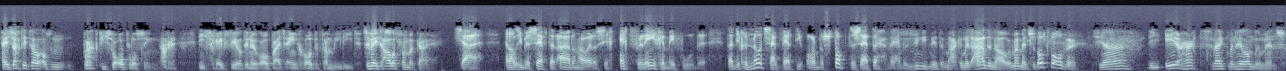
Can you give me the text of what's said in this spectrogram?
Hij zag dit wel als een praktische oplossing. Ach, die scheepswereld in Europa is één grote familie. Ze weten alles van elkaar. Tja, en als hij beseft dat Adenauer er zich echt verlegen mee voelde... dat hij genoodzaakt werd die orde stop te zetten... We hebben nu niet meer te maken met Adenauer, maar met zijn opvolger. Tja, die Eerhard lijkt me een heel ander mens.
